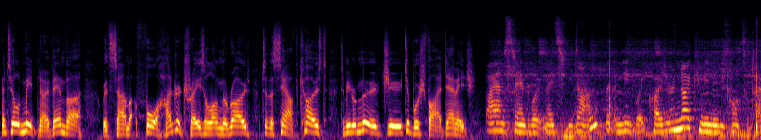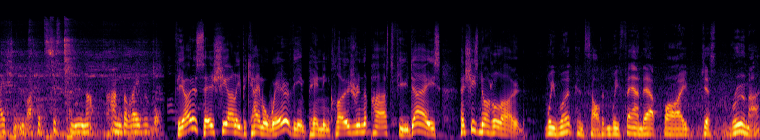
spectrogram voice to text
until mid-November, with some 400 trees along the road to the south coast to be removed due to bushfire damage. I understand the work needs to be done, but a midweek closure and no community consultation, like it's just un unbelievable. Fiona says she only became aware of the impending closure in the past few days, and she's not alone. We weren't consulted, we found out by just rumour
